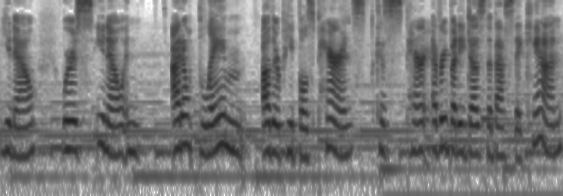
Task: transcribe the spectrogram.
you know? Whereas, you know, and I don't blame other people's parents because parent, everybody does the best they can.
